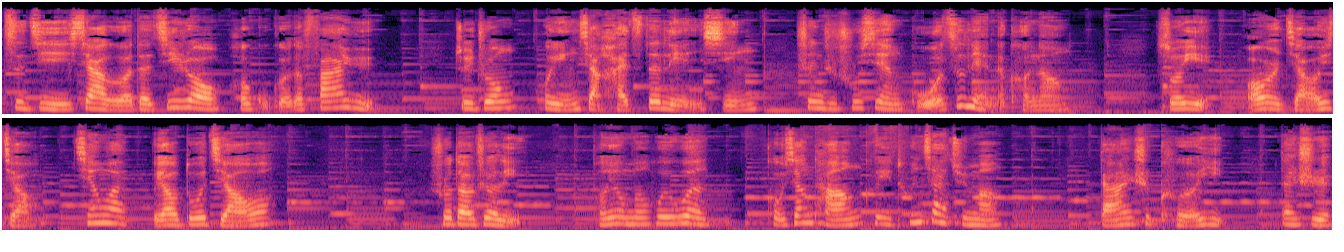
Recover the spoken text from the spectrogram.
刺激下颚的肌肉和骨骼的发育，最终会影响孩子的脸型，甚至出现国字脸的可能。所以偶尔嚼一嚼，千万不要多嚼哦。说到这里，朋友们会问：口香糖可以吞下去吗？答案是可以，但是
